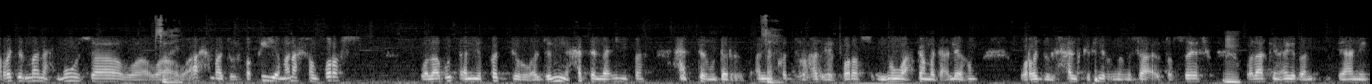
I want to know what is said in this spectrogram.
الرجل منح موسى و... وأحمد والبقية منحهم فرص. ولا بد أن يقدروا الجميع حتى اللعيبة حتى المدرب أن صح. يقدروا هذه الفرص إنه هو اعتمد عليهم. والرجل حل كثير من المسائل في الصيف. ولكن أيضا يعني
